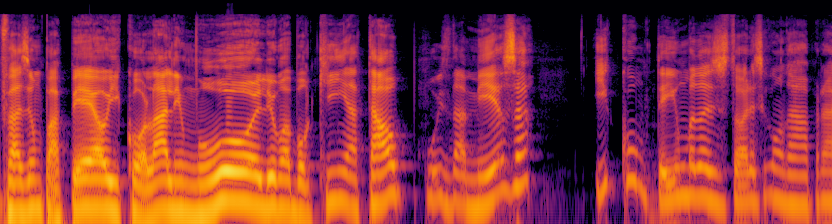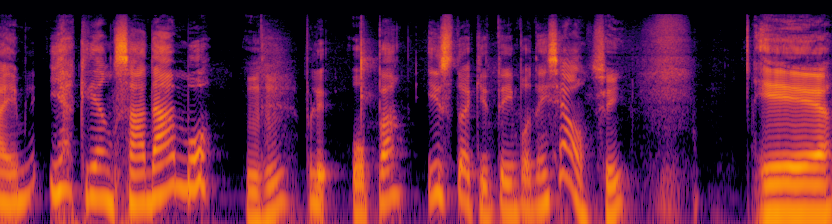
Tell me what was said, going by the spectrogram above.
fazer um papel e colar ali um olho, uma boquinha tal, pus na mesa e contei uma das histórias que eu contava pra Emily e a criançada amou. Uhum. Falei, opa, isso daqui tem potencial. Sim. É,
